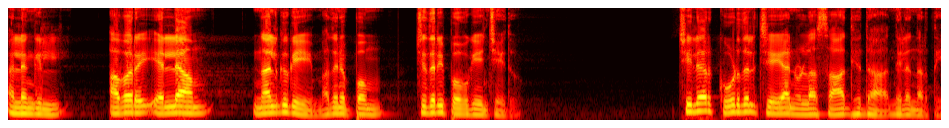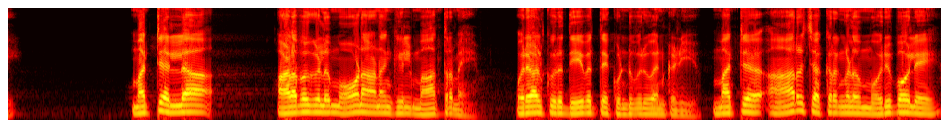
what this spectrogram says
അല്ലെങ്കിൽ അവർ എല്ലാം നൽകുകയും അതിനൊപ്പം ചിതറിപ്പോവുകയും ചെയ്തു. ചിലർ കൂടുതൽ ചെയ്യാനുള്ള സാധ്യത നിലനിർത്തി. മറ്റെല്ലാ അളവുകളും ഓണാണെങ്കിൽ മാത്രമേ ഒരാൾക്കൊരു ദൈവത്തെ കൊണ്ടുവരുവാൻ കഴിയൂ. മറ്റ് ആറ് ചക്രങ്ങളും ഒരുപോലെ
